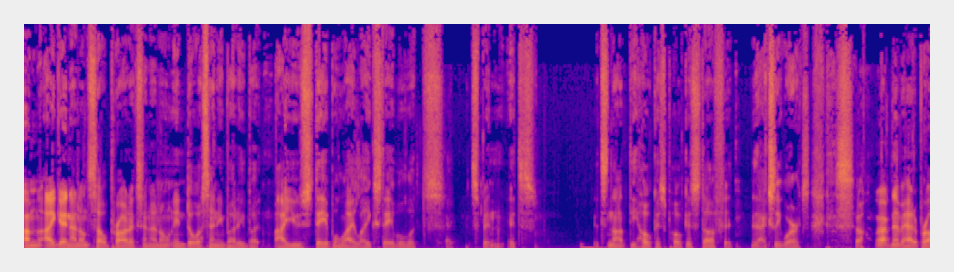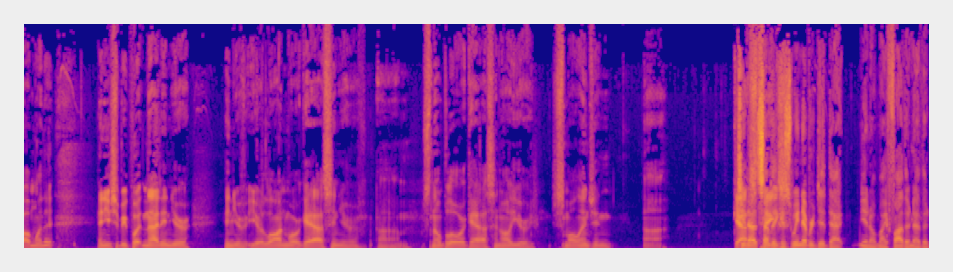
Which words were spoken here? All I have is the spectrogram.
I'm again. I don't sell products and I don't endorse anybody, but I use Sta-Bil. I like Sta-Bil. It's it's been it's it's not the hocus pocus stuff. It it actually works. so I've never had a problem with it. And you should be putting that in your in your your lawnmower gas and your um, snowblower gas and all your small engine. Uh, gas See, that's something because we never did that. You know, my father never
